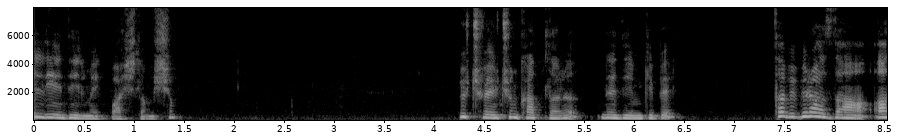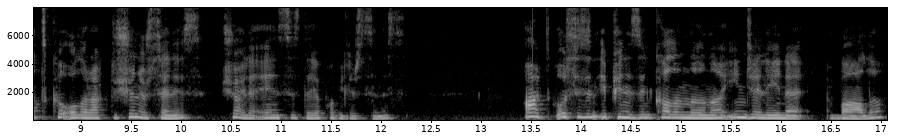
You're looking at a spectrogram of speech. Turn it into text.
Elli yedi ilmek başlamışım. 3 ve 3'ün katları dediğim gibi. Tabi biraz daha atkı olarak düşünürseniz şöyle ensiz de yapabilirsiniz. Artık o sizin ipinizin kalınlığına, inceliğine bağlı.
